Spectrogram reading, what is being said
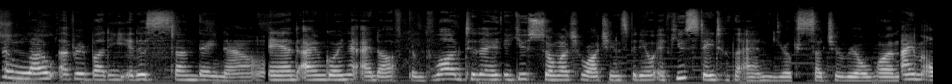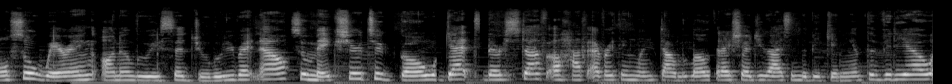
Hello everybody, it is Sunday now and I'm going to end off the vlog today. Thank you so much for watching this video. If you stay till the end, you're such a real one. I'm also wearing Ana Luisa jewelry right now, so make sure to go get their stuff. I'll have everything linked down below that I showed you guys in the beginning of the video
